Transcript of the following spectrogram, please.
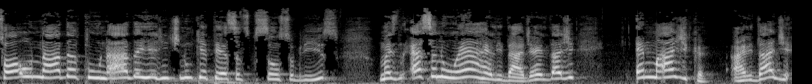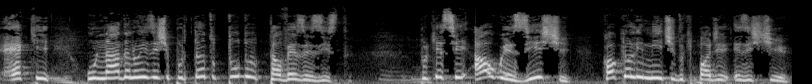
só o nada com nada e a gente não quer ter essa discussão sobre isso. Mas essa não é a realidade. A realidade é mágica. A realidade é que o nada não existe, portanto, tudo talvez exista. Porque se algo existe, qual que é o limite do que pode existir?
